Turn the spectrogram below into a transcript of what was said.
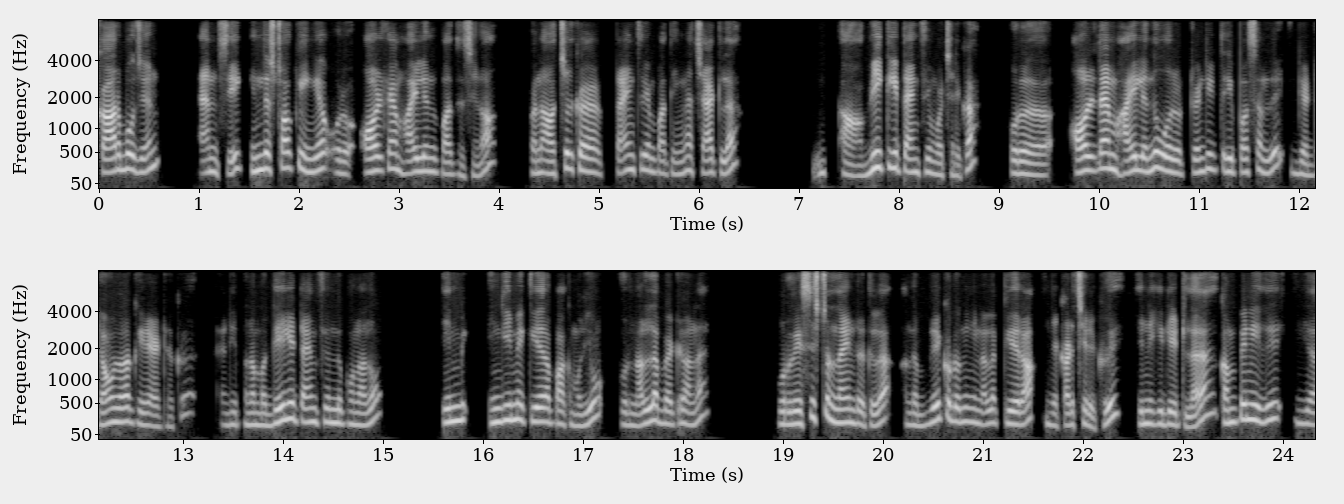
கார்போஜன் எம்சிக் இந்த ஸ்டாக் இங்கே ஒரு ஆல் டைம் ஹைலேருந்து பார்த்துச்சுன்னா இப்போ நான் வச்சுருக்க டைம் ஃப்ரேம் பார்த்தீங்கன்னா சேட்டில் வீக்லி டைம் ஃப்ரேம் வச்சுருக்கேன் ஒரு ஆல் டைம் ஹைலேருந்து ஒரு டுவெண்ட்டி த்ரீ பர்சன்ட் இங்கே டவுனில் தான் கிளியர் ஆகிட்டு இருக்கு அண்ட் இப்போ நம்ம டெய்லி டைம் ஃப்ரேமில் போனாலும் இங்கே இங்கேயுமே கிளியராக பார்க்க முடியும். ஒரு நல்ல பெட்டரான ஒரு ரெசிஸ்டன்ட் லைன் இருக்குல்ல அந்த பிரேக் அவுட் வந்து இங்கே நல்லா கிளியராக இங்கே கிடச்சிருக்கு. இன்றைக்கி டேட்டில் கம்பெனி இது இங்கே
